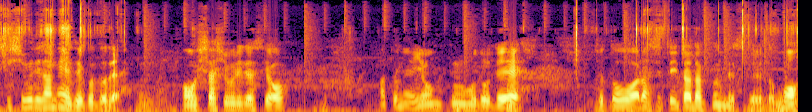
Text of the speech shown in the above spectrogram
久しぶりだね、ということで。お久しぶりですよ。あとね、4分ほどで、ちょっと終わらせていただくんですけれども、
